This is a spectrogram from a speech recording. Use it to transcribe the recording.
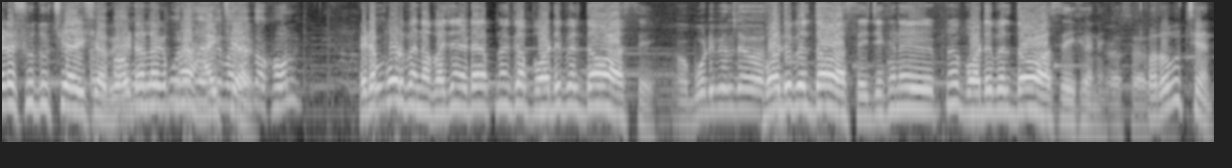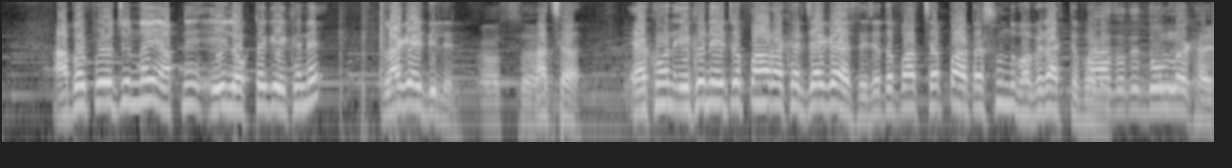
এটা শুধু চেয়ার হিসাবে। এটা লাগে আপনার হাই চেয়ার তখন? এটা পড়বে না ভাইজান এটা আপনাকে বডি বেল দেওয়া আছে। বডি বিল দেওয়া আছে। বডি বেল দেওয়া আছে যেখানে আপনার বডি বেল দেওয়া আছে এখানে। আচ্ছা, কথা বুঝছেন? আবার প্রয়োজন নাই আপনি এই লকটাকে এখানে লাগাই দিলেন। আচ্ছা। আচ্ছা এখন এখানে এটা পা রাখার জায়গা আছে যাতে বাচ্চা পাটা সুন্দরভাবে রাখতে পারে। যাতে দোল না খায়।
